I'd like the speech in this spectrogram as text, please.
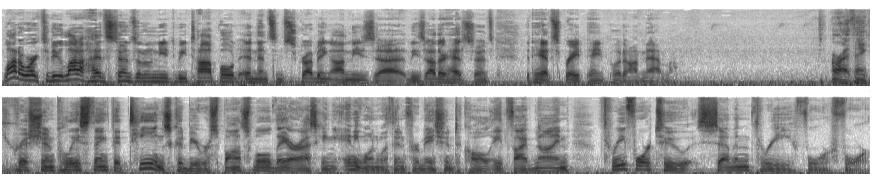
a lot of work to do, a lot of headstones that will need to be toppled, and then some scrubbing on these uh, these other headstones that had spray paint put on them. All right, thank you, Christian. Police think that teens could be responsible. They are asking anyone with information to call 859 342 7344.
